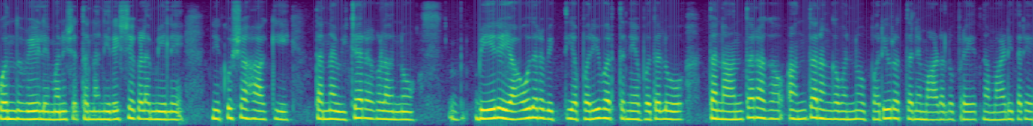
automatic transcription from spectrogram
ಒಂದು ವೇಳೆ ಮನುಷ್ಯ ತನ್ನ ನಿರೀಕ್ಷೆಗಳ ಮೇಲೆ ನಿಕುಶ ಹಾಕಿ ತನ್ನ ವಿಚಾರಗಳನ್ನು ಬೇರೆ ಯಾವುದರ ವ್ಯಕ್ತಿಯ ಪರಿವರ್ತನೆಯ ಬದಲು ತನ್ನ ಅಂತರಂಗ, ಅಂತರಂಗವನ್ನು ಪರಿವರ್ತನೆ ಮಾಡಲು ಪ್ರಯತ್ನ ಮಾಡಿದರೆ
